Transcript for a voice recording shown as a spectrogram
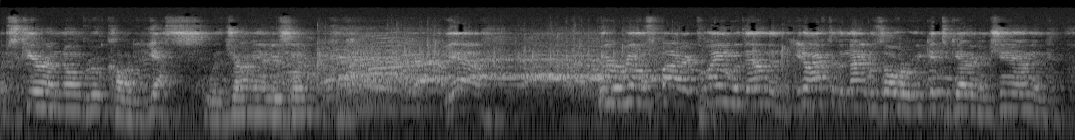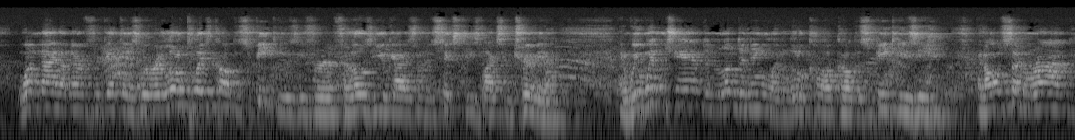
obscure unknown group called Yes with Jon Anderson. Yeah. We were real inspired playing with them, and you know, after the night was over, we'd get together and jam. And one night, I'll never forget this. We were at a little place called the Speakeasy for, for those of you guys from the 60s like some trivia. And we went and jammed in London, England, a little club called the Speakeasy. And all of a sudden, Ron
